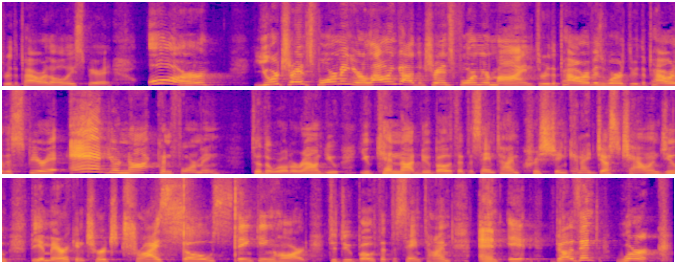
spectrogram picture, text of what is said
through the power of the Holy Spirit, or you're transforming, you're allowing God to transform your mind through the power of His Word, through the power of the Spirit, and you're not conforming to the world around you. You cannot do both at the same time. Christian, can I just challenge you? The American church tries so stinking hard to do both at the same time, and it doesn't work.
